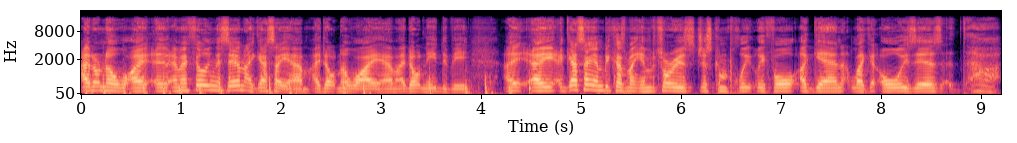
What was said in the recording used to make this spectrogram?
I don't know why. Am I filling this in? I guess I am. I don't know why I am. I don't need to be. I, I, I guess I am because my inventory is just completely full again, like it always is. Ah,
